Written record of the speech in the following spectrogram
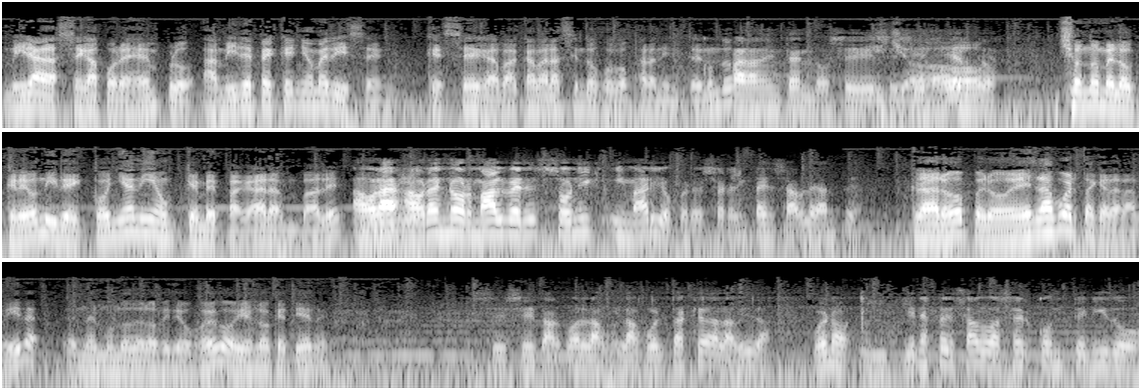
Mira, Sega, por ejemplo, a mí de pequeño me dicen que Sega va a acabar haciendo juegos para Nintendo. Para Nintendo, sí, sí, es cierto. Yo no me lo creo ni de coña ni aunque me pagaran, ¿vale? Ahora, ahora es normal ver Sonic y Mario, pero eso era impensable antes. Claro, pero es la vuelta que da la vida en el mundo de los videojuegos y es lo que tiene. Sí, sí, tal cual, las, vueltas que da la vida. Bueno, ¿y tienes pensado hacer contenido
